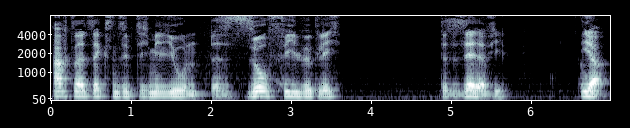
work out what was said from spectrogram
876 Millionen. Das ist so viel, wirklich. Das ist sehr, sehr viel. Ja.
